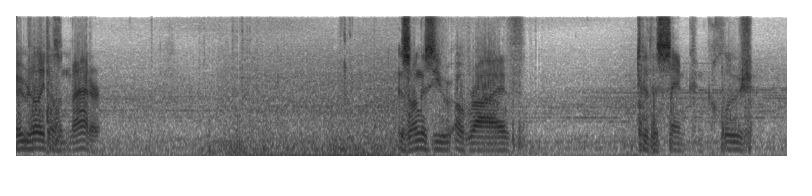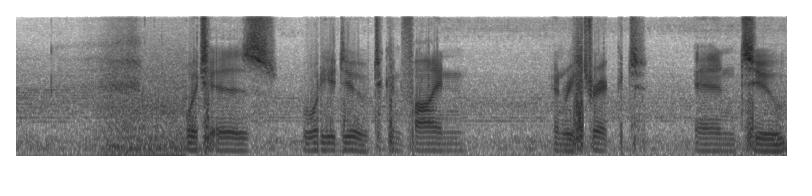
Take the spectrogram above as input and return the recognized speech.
it really doesn't matter. As long as you arrive to the same conclusion, which is what do you do to confine and restrict and to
